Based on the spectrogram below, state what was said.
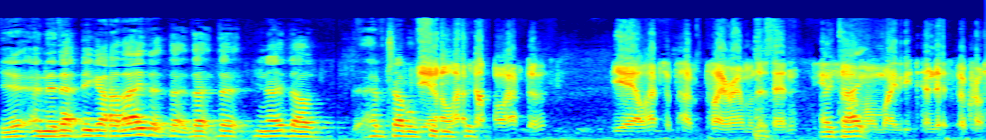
Yeah, and they're that big, are they? That that that, that you know they'll have trouble. Yeah, I'll have to. I'll have to. Yeah, I'll have to play around with it then. Okay. Um, or maybe send it across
